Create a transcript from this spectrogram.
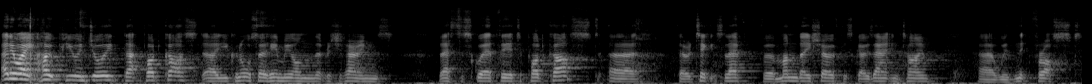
Anyway, hope you enjoyed that podcast. Uh, you can also hear me on the Richard Herring's Leicester Square Theatre podcast. Uh, there are tickets left for Monday show if this goes out in time uh, with Nick Frost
